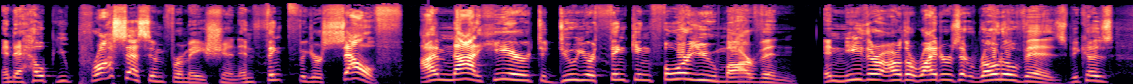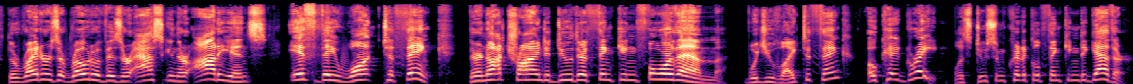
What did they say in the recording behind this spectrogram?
and to help you process information and think for yourself. I'm not here to do your thinking for you, Marvin. And neither are the writers at RotoViz because the writers at RotoViz are asking their audience if they want to think. They're not trying to do their thinking for them. Would you like to think? Okay, great. Let's do some critical thinking together.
